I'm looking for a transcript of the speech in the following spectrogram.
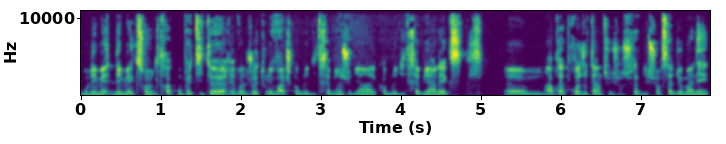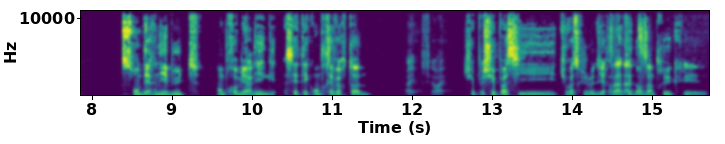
où les, me- les mecs sont ultra compétiteurs et veulent jouer tous les matchs, comme le dit très bien Julien et comme le dit très bien Alex. Euh, après, pour ajouter un truc sur, Sadio- sur Sadio Mané, son dernier but en première ligue, c'était contre Everton. Ouais, c'est vrai. Je sais, pas- je sais pas si tu vois ce que je veux dire? Ça Là, t'es dans un truc. et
